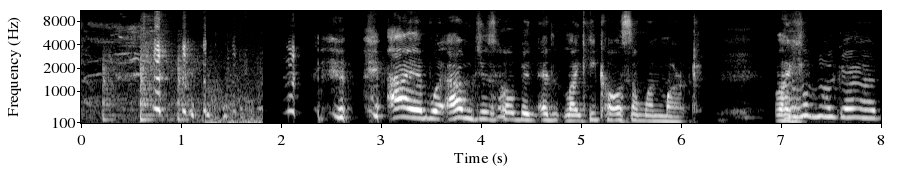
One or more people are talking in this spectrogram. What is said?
I am. I'm just hoping, and, like he calls someone Mark. Like, oh my god,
